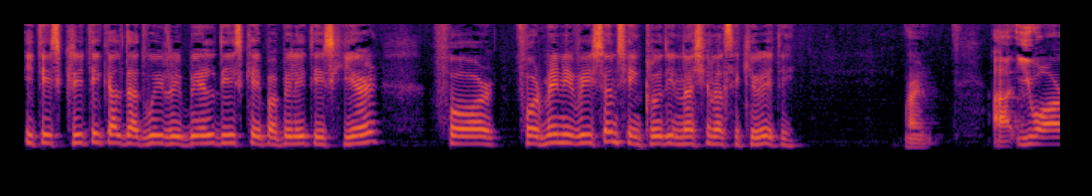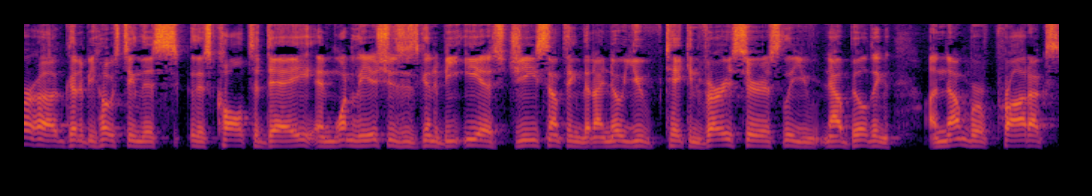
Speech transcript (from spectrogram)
It is critical that we rebuild these capabilities here for, for many reasons, including national security. Right. Uh, you are uh, going to be hosting this this call today, and one of the issues is going to be ESG, something that I know you've taken very seriously. You're now building a number of products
